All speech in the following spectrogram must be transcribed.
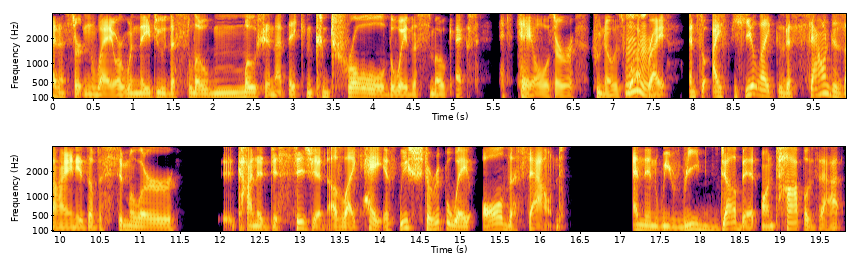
in a certain way or when they do the slow motion that they can control the way the smoke exhales or who knows what Mm. right and so i feel like the sound design is of a similar kind of decision of like hey if we strip away all the sound and then we redub it on top of that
